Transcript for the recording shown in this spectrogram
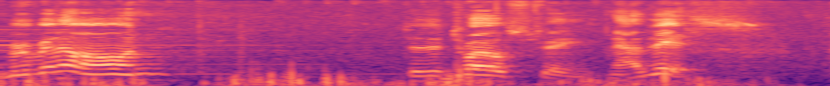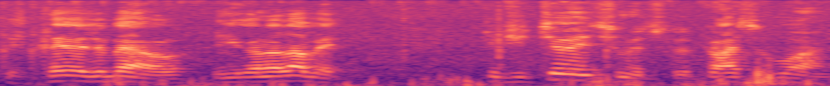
Moving on to the 12 string. Now this is clear as a bell. You're going to love it. Gives you two instruments for the price of one.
